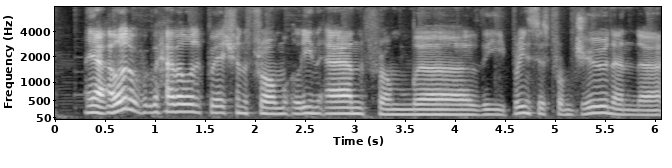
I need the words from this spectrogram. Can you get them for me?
yeah, a lot of we have a lot of questions from Lin Ann, from uh, the Princess from June, and uh,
